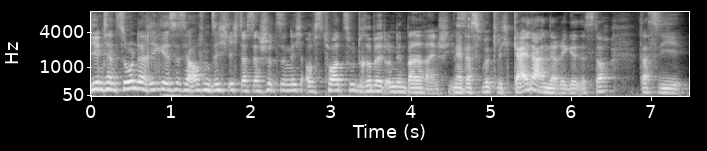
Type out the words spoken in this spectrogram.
die Intention der Regel ist es ja offensichtlich, dass der Schütze nicht aufs Tor zudribbelt und den Ball reinschießt. Ja, das wirklich Geile an der Regel ist doch, dass sie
